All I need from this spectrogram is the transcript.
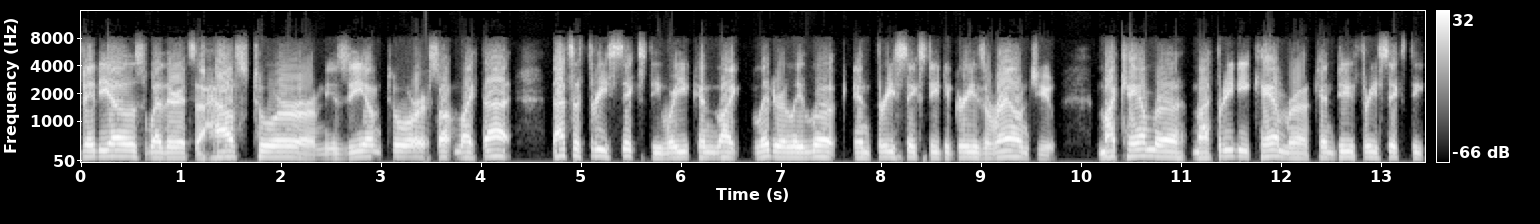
videos, whether it's a house tour or a museum tour or something like that that's a 360 where you can like literally look in 360 degrees around you. My camera my 3d camera can do 360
